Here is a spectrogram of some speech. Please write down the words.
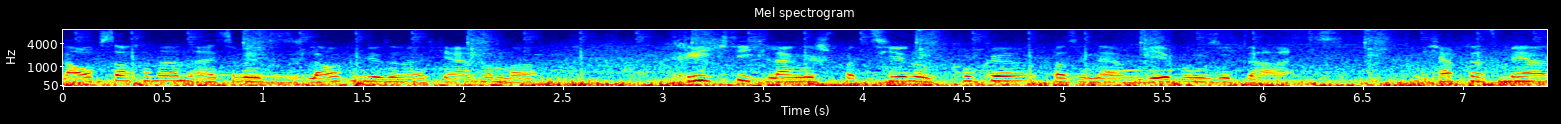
Laufsachen an. Heißt aber nicht, dass ich laufen gehe, sondern ich gehe einfach mal richtig lange spazieren und gucke, was in der Umgebung so da ist. Ich habe das Meer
